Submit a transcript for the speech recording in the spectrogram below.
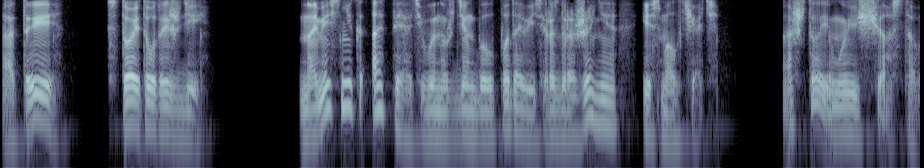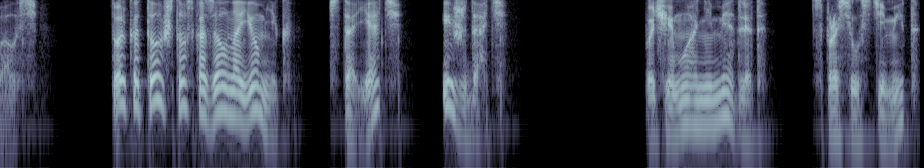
А ты Стой тут и жди». Наместник опять вынужден был подавить раздражение и смолчать. А что ему еще оставалось? Только то, что сказал наемник — стоять и ждать. «Почему они медлят?» — спросил Стимит,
